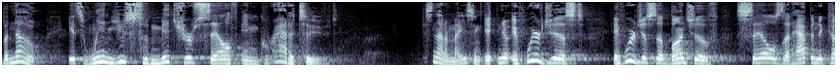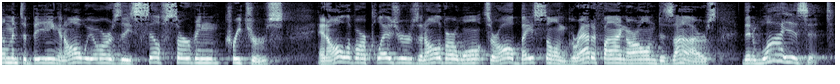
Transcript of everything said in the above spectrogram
But no, it's when you submit yourself in gratitude. Isn't that amazing? It, you know, if we're just if we're just a bunch of cells that happen to come into being and all we are is these self-serving creatures and all of our pleasures and all of our wants are all based on gratifying our own desires, then why is it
